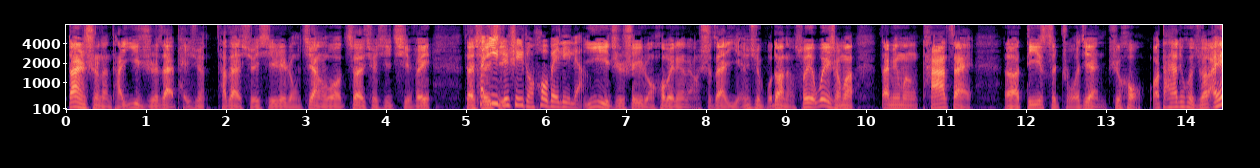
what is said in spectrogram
但是呢，他一直在培训，他在学习这种降落，在学习起飞，在学习。一直是一种后备力量。一直是一种后备力量，是在延续不断的。所以，为什么戴明蒙他在？呃，第一次着舰之后，哇，大家就会觉得，哎，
